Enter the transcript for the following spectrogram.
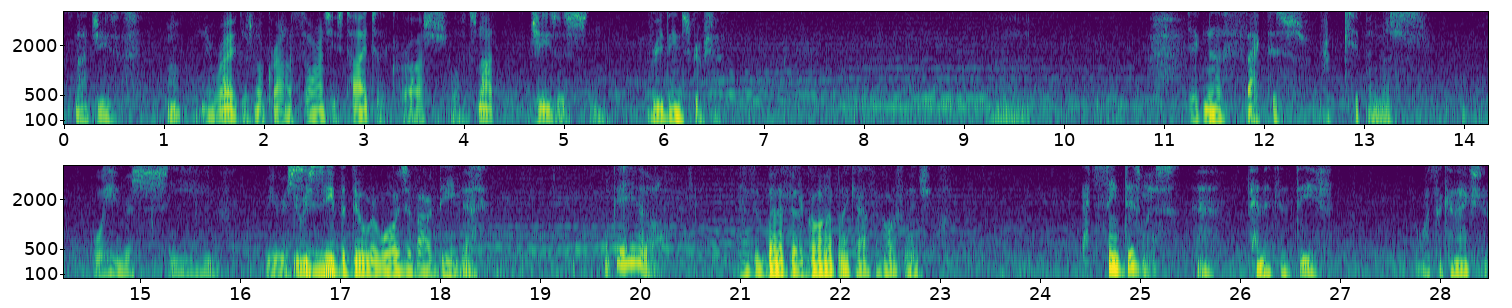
It's not Jesus. Well, you're right. There's no crown of thorns. He's tied to the cross. Well, if it's not Jesus, then Read the inscription. Uh, Digna factis recipimus. We receive. We receive. You receive the due rewards of our deeds. Look at you. It's the benefit of growing up in a Catholic orphanage. That's St. Dismas. Yeah. Penitent thief. What's the connection?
